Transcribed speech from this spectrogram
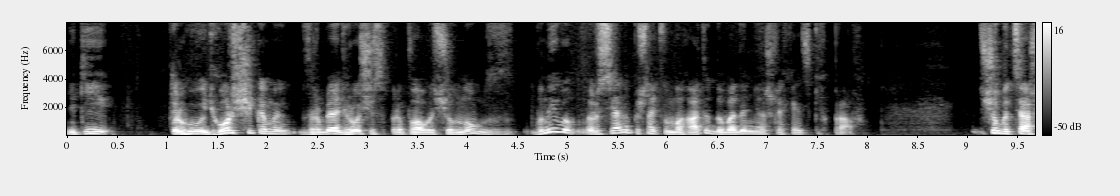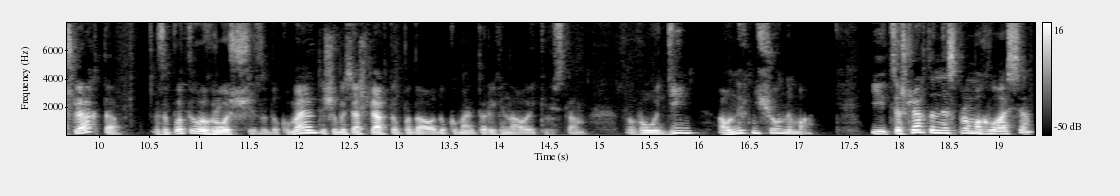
які торгують горщиками, заробляють гроші з переплаву човном. Вони росіяни починають вимагати доведення шляхетських прав. Щоб ця шляхта заплатила гроші за документи, щоб ця шляхта подала документи оригіналу якихось там володінь, а у них нічого нема. І ця шляхта не спромоглася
